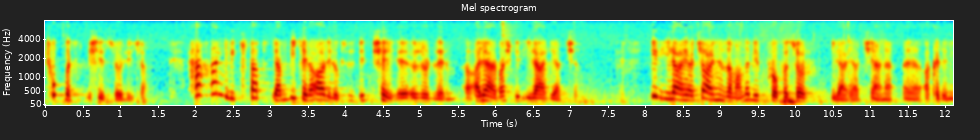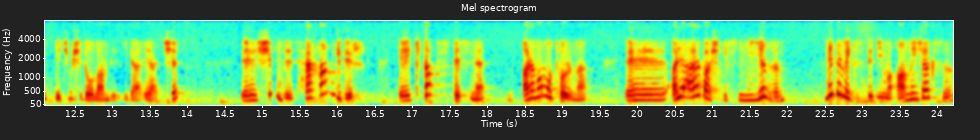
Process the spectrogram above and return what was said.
çok basit bir şey söyleyeceğim. Herhangi bir kitap, yani bir kere Adil Öksüz bir şey, e, özür dilerim, Ali Erbaş bir ilahiyatçı. Bir ilahiyatçı aynı zamanda bir profesör ilahiyatçı, yani e, akademik geçmişi de olan bir ilahiyatçı. E, şimdi herhangi bir e, kitap sitesine, arama motoruna e, Ali Erbaş ismini yazın, ne demek istediğimi anlayacaksınız.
